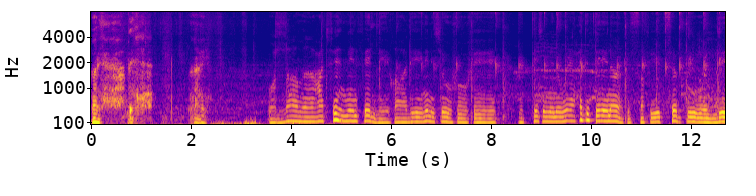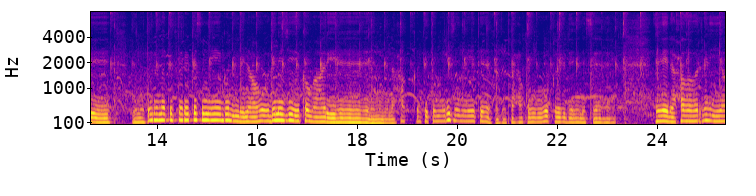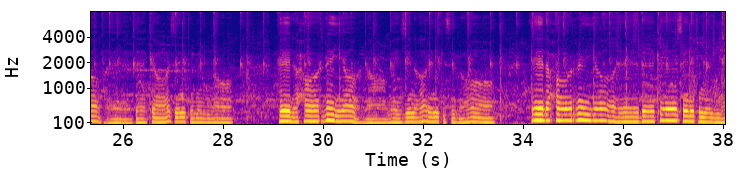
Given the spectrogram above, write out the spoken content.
هاي هاي والله ما عاد فهمين في اللي قاعدين نشوفوا فيه. قديش من واحد فينا في الصف يتسب واللي. من غير ما تفركسني يقول لي نعود نجيكم عريان من حقك تمرجني تاخذ في حقوق الانسان الحرية هذاك عايز نتمنى الحرية نعم يجي نهار نكسبها الحرية هذاك عايز نتمنى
